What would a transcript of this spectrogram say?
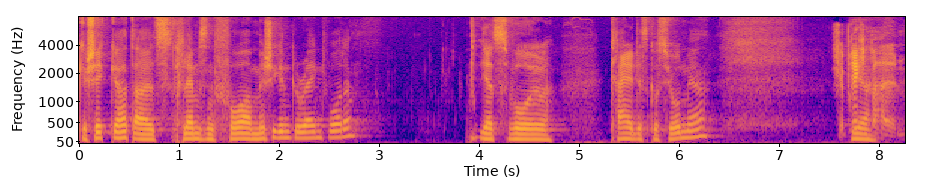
geschickt gehabt, als Clemson vor Michigan gerankt wurde. Jetzt wohl keine Diskussion mehr. Ich habe recht Ja. behalten.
